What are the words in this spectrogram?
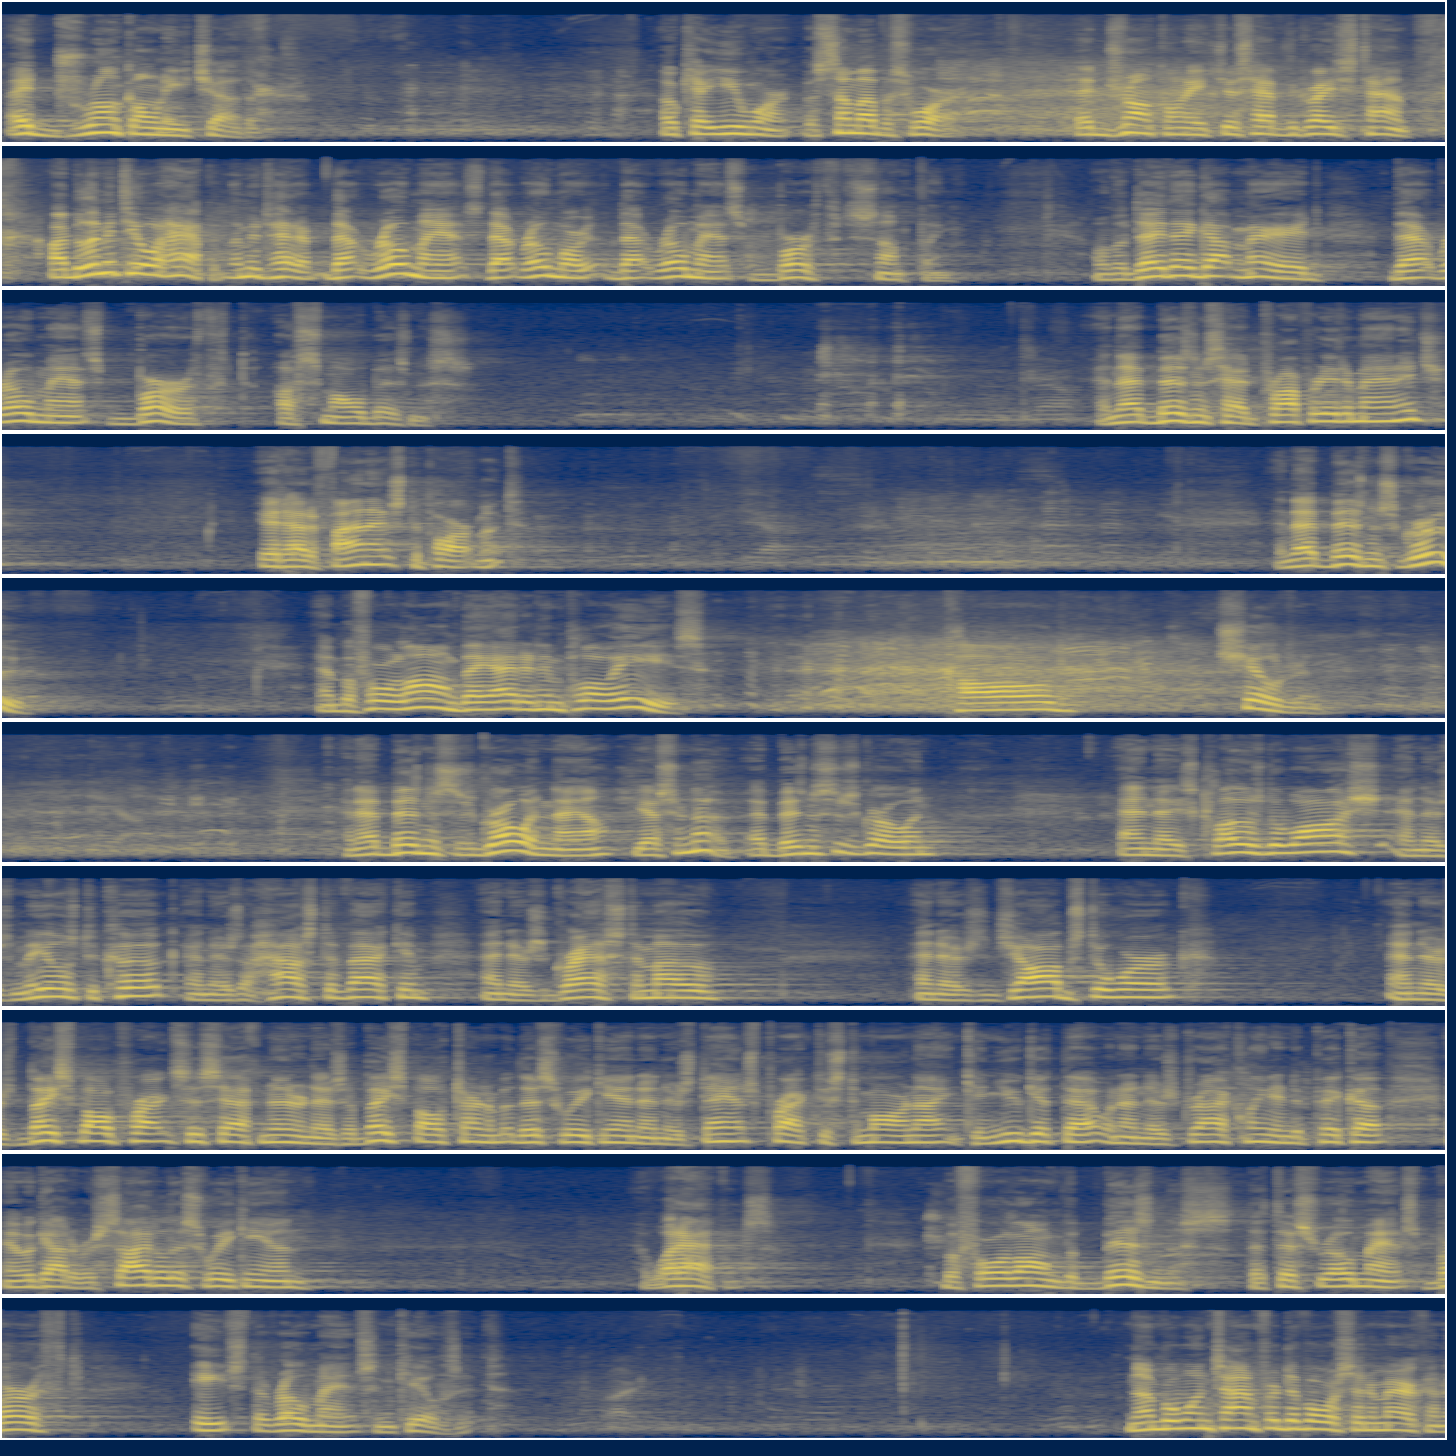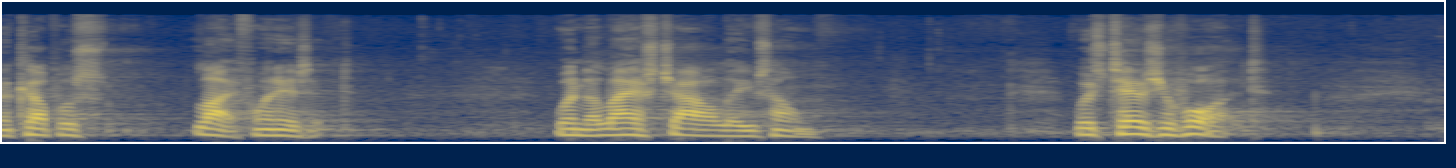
they drunk on each other. Okay, you weren't, but some of us were. They drunk on each, just have the greatest time. Right, but let me tell you what happened. Let me tell you that romance, that romance, that romance birthed something. On the day they got married, that romance birthed a small business. And that business had property to manage, it had a finance department, and that business grew. And before long, they added employees called children. And that business is growing now, yes or no? That business is growing. And there's clothes to wash, and there's meals to cook, and there's a house to vacuum, and there's grass to mow, and there's jobs to work, and there's baseball practice this afternoon, and there's a baseball tournament this weekend, and there's dance practice tomorrow night. Can you get that one? And there's dry cleaning to pick up, and we got a recital this weekend. What happens? Before long, the business that this romance birthed eats the romance and kills it. Number one time for divorce in America in a couple's life, when is it? When the last child leaves home. Which tells you what?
